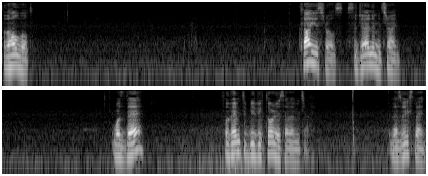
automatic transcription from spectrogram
for the whole world. Klal Yisrael's sojourn in Mitzrayim was there for them to be victorious over Mitzrayim. And as we explained,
